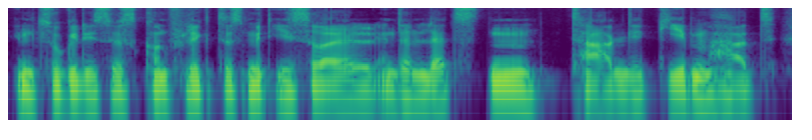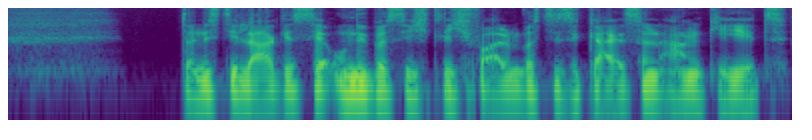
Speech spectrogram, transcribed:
im Zuge dieses Konfliktes mit Israel in den letzten Tagen gegeben hat, dann ist die Lage sehr unübersichtlich, vor allem was diese Geiseln angeht.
